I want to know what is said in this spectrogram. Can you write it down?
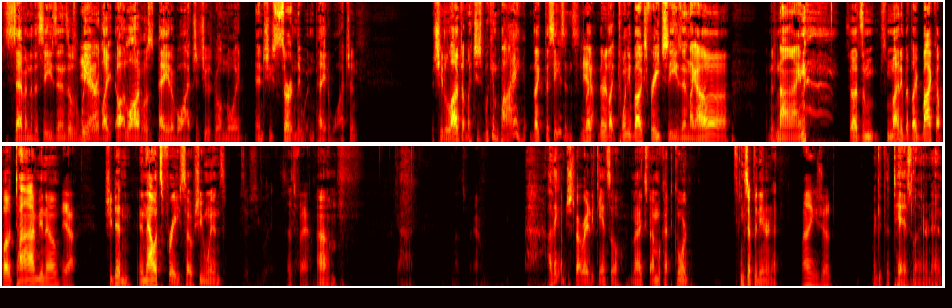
seven of the seasons. It was weird. Yeah. Like a lot of it was pay to watch, and she was real annoyed, and she certainly wouldn't pay to watch it. But she loved it. Like, just we can buy like the seasons. Yeah. Like they're like twenty bucks for each season. Like, uh, there's nine. so it's some, some money, but like buy a couple at a time, you know? Yeah, She didn't. And now it's free, so she wins. so she wins. that's fair. Um God. That's fair. I think I'm just about ready to cancel my ex I'm gonna cut the cord. Except for the internet. I think you should. I get the Tesla internet.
